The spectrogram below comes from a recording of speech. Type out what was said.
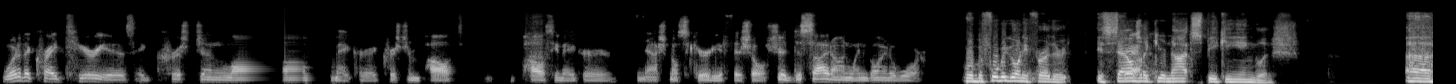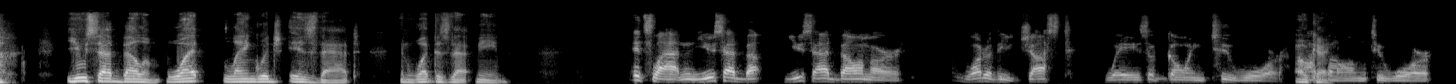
what are the criteria a Christian lawmaker, a Christian policy policymaker, national security official should decide on when going to war? Well, before we go any further, it sounds yeah. like you're not speaking English. Uh, jus ad bellum. What language is that, and what does that mean? It's Latin. Jus ad, be- jus ad bellum are what are the just ways of going to war? Okay. Ad bellum to war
